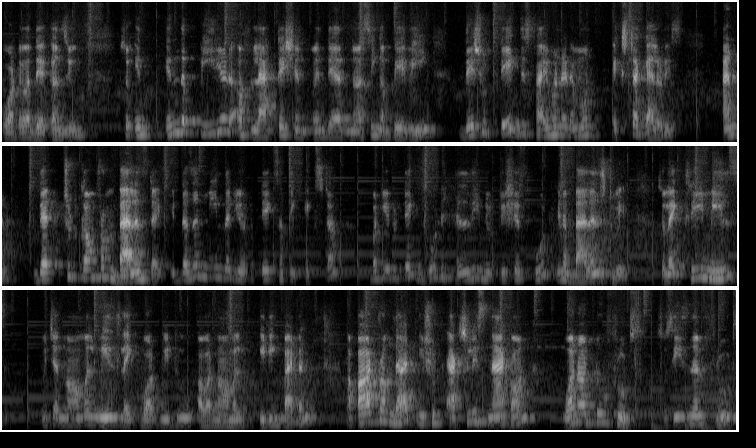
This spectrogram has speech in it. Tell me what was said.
whatever they consume. So in, in the period of lactation, when they are nursing a baby, they should take this 500 amount extra calories and that should come from balanced diet. It doesn't mean that you have to take something extra, but you have to take good, healthy, nutritious food in a balanced way. So like three meals, which are normal meals, like what we do, our normal eating pattern. Apart from that, you should actually snack on one or two fruits. So seasonal fruits,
